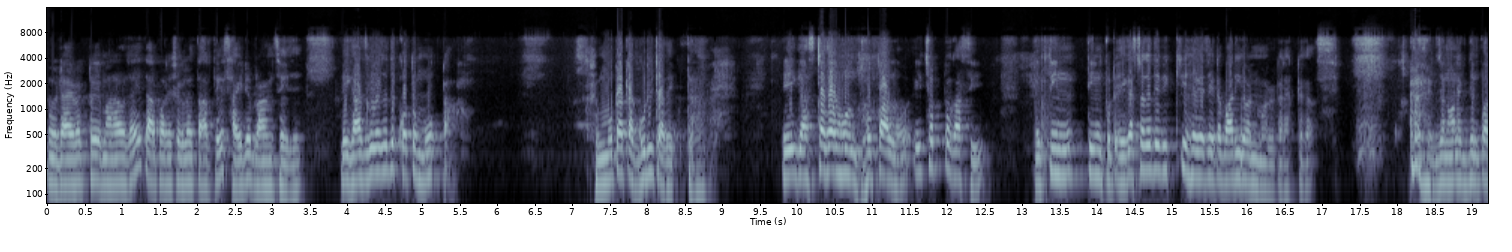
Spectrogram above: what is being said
ডাইরেক্ট হয়ে মারাও যায়, তারপরে সেগুলো তার থেকে সাইডে ব্রাঞ্চ হয়ে যায়। এই গাছগুলো যদি কত মোটা, মোটাটা, গুড়িটা দেখতে হবে। এই গাছটা যেমন ঝোপালো, এই ছোট্ট গাছই, এই তিন তিন ফুট, এই গাছটা যদি বিক্রি হয়ে গেছে, এটা বাড়ি ওয়ান মালটার একটা গাছ। একজন অনেকদিন পর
